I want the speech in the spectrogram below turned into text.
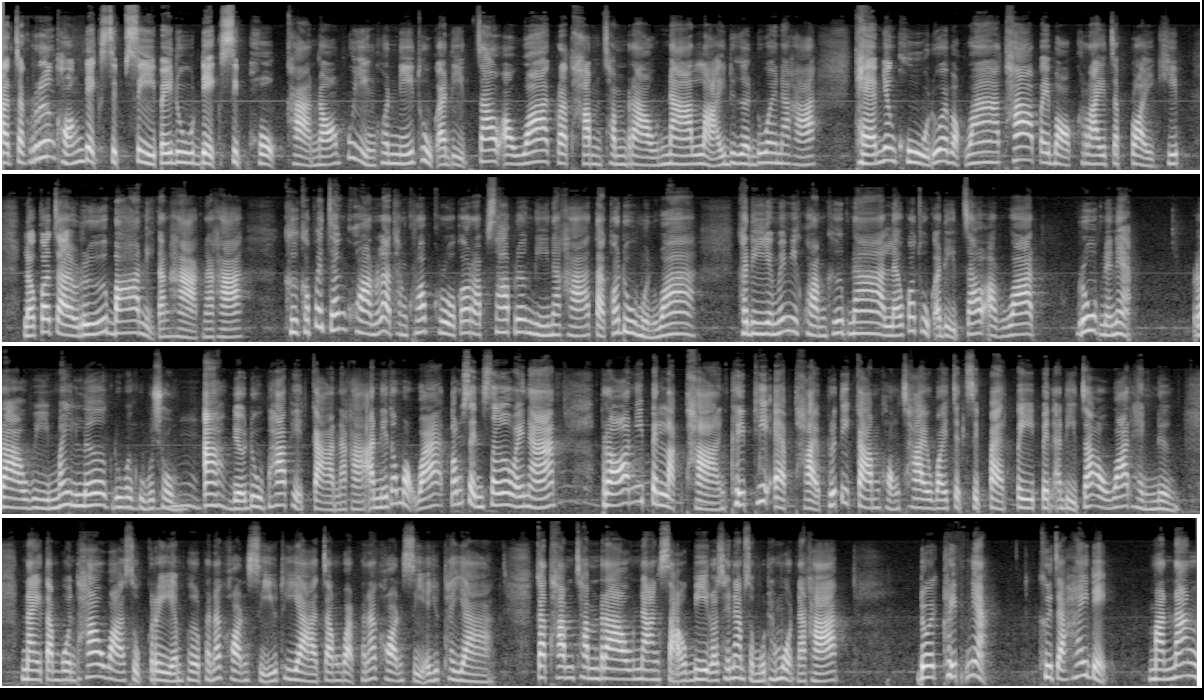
ถัดจากเรื่องของเด็ก 14 ไปดูเด็ก 16 ค่ะ น้องผู้หญิงคนนี้ถูกอดีตเจ้าอาวาสกระทำชำเรานานหลายเดือนด้วยนะคะ แถมยังขู่ด้วยบอกว่าถ้าไปบอกใครจะปล่อยคลิป แล้วก็จะรื้อบ้านอีกต่างหากนะคะ คือเขาไปแจ้งความแล้วแหละทางครอบครัวก็รับทราบเรื่องนี้นะคะ แต่ก็ดูเหมือนว่า คดียังไม่มีความคืบหน้า แล้วก็ถูกอดีตเจ้าอาวาสรูปนี้เนี่ย ราวีไม่เลิกด้วยคุณผู้ชมอืมอะ เดี๋ยวดูภาพเหตุการณ์นะคะ อันนี้ต้องบอกว่าต้องเซ็นเซอร์ไว้นะ เพราะนี่เป็นหลักฐานคลิปที่แอบถ่ายพฤติกรรมของชายวัย 78 ปี เป็นอดีตเจ้าอาวาสแห่งหนึ่ง ในตำบลท่าวาสุกรีอำเภอพระนครศรีอยุธยา จังหวัดพระนครศรีอยุธยา กระทำชำเรานางสาวบี เราใช้นามสมมุติทั้งหมดนะคะ โดยคลิปเนี่ยคือจะให้เด็กมานั่ง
